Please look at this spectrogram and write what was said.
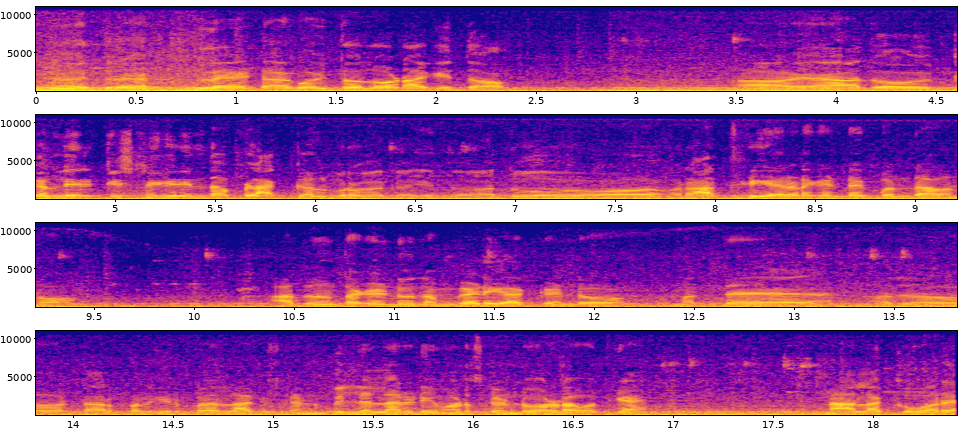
ಸ್ನೇಹಿತರೆ ಲೇಟಾಗಿ ಹೋಯ್ತು ಲೋಡ್ ಆಗಿದ್ದು. ಅದು ಕಲ್ಲೀರಿ ಕೃಷ್ಣಗಿರಿಯಿಂದ ಬ್ಲ್ಯಾಕ್ ಕಲ್ಲಿ ಬರಬೇಕಾಗಿತ್ತು. ಅದು ರಾತ್ರಿ ಎರಡು ಗಂಟೆಗೆ ಬಂದ ಅವನು. ಅದನ್ನು ತಗೊಂಡು ನಮ್ಮ ಗಾಡಿಗೆ ಹಾಕ್ಕೊಂಡು ಮತ್ತೆ ಅದು ಟಾರ್ಪಲ್ ಗಿರ್ಪಲ್ ಹಾಕಿಸ್ಕೊಂಡು ಬಿಲ್ಲೆಲ್ಲ ರೆಡಿ ಮಾಡಿಸ್ಕೊಂಡು ಹೊರಡೋ ಹೊತ್ತಿಗೆ ನಾಲ್ಕೂವರೆ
